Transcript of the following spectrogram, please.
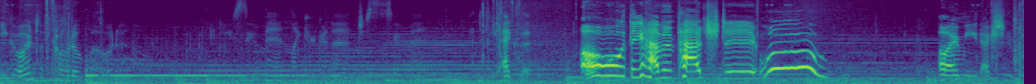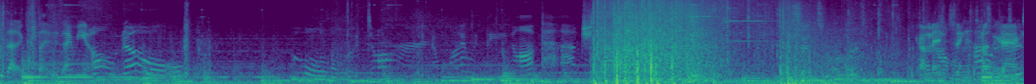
you go into photo mode, and you zoom in like you're gonna just zoom in, and then you exit. Oh, they haven't patched it! Woo! Oh, I mean, I shouldn't be that excited. I mean, oh no. Oh, darn. Why would they not patch that? Commencing Oh, you're attack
